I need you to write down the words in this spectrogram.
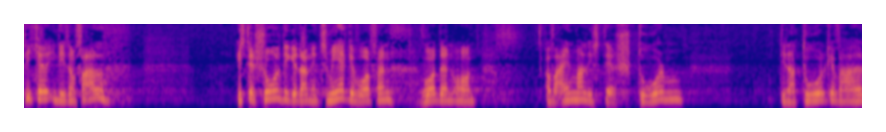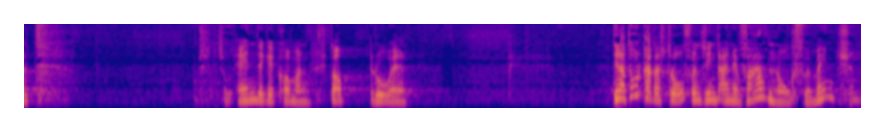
Sicher, in diesem Fall ist der Schuldige dann ins Meer geworfen worden und auf einmal ist der Sturm, die Naturgewalt zum Ende gekommen. Stopp, Ruhe. Die Naturkatastrophen sind eine Warnung für Menschen.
